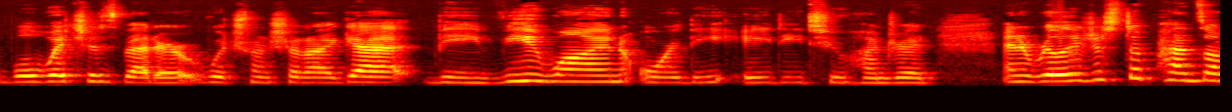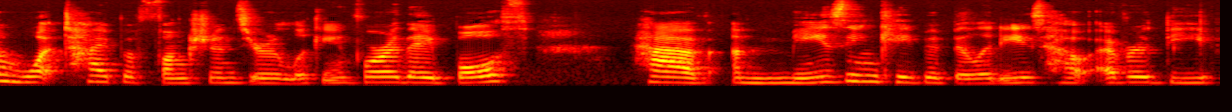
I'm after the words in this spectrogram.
well, which is better? Which one should I get? The V1 or the AD200? And it really just depends on what type of functions you're looking for. They both have amazing capabilities. However, the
